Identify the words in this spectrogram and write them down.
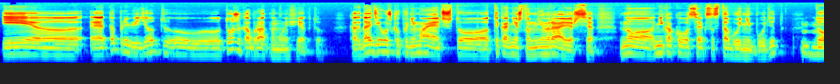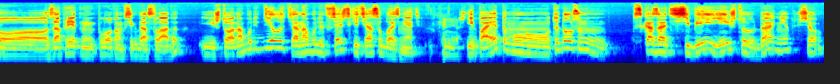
И э, это приведет э, тоже к обратному эффекту. Когда девушка понимает, что ты, конечно, мне нравишься, но никакого секса с тобой не будет, Мгм. то запретный плод он всегда сладок. И что она будет делать? Она будет всячески тебя соблазнять. Конечно. И поэтому ты должен сказать себе и ей, что да, нет, все.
